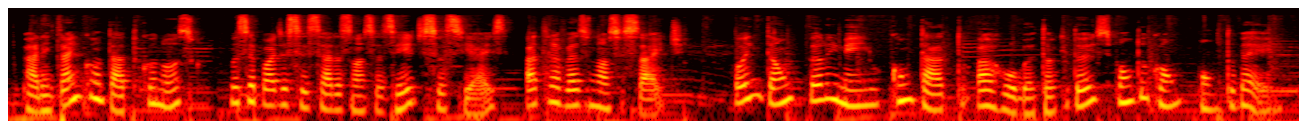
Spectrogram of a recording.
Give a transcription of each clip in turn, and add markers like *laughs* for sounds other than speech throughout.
Para entrar em contato conosco, você pode acessar as nossas redes sociais através do nosso site ou então pelo e-mail contato@toque2.com.br.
